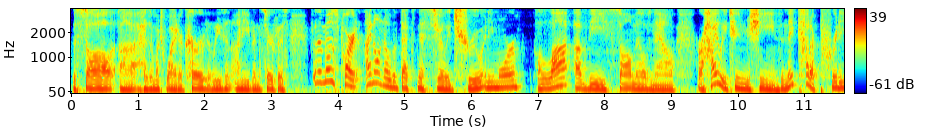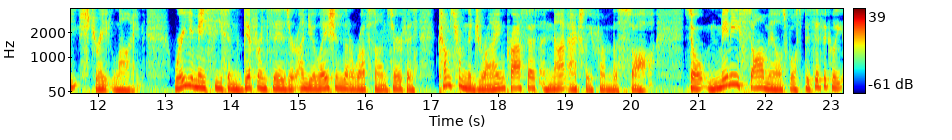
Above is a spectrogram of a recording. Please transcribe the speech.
The saw uh, has a much wider curve, it leaves an uneven surface. For the most part, I don't know that that's necessarily true anymore. A lot of the sawmills now are highly tuned machines and they cut a pretty straight line. Where you may see some differences or undulations on a rough sawn surface comes from the drying process and not actually from the saw. So many sawmills will specifically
